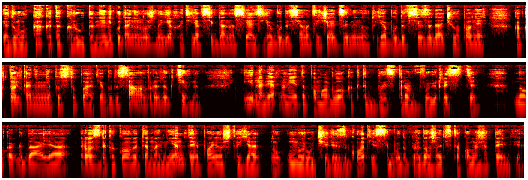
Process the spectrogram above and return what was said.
Я думал, как это круто, мне никуда не нужно ехать, я всегда на связи. Я буду всем отвечать за минуту, я буду все задачи выполнять, как только они мне поступают. Я буду самым продуктивным. И, наверное, мне это помогло как-то быстро вырасти. Но когда я рос до какого-то момента, я понял, что я ну, умру через год, если буду продолжать в таком же темпе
